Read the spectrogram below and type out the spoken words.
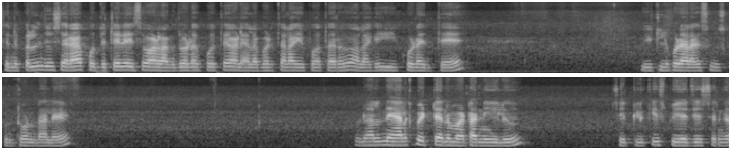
చిన్నపిల్లల్ని చూసారా? పొద్దుటే లేసి వాళ్ళు అంగ చూడకపోతే వాళ్ళు ఎలా పడితే అలా అయిపోతారు. అలాగే ఇవి కూడా అంతే. వీటిని కూడా అలాగే చూసుకుంటూ ఉండాలి. నాలుగు నేలకు పెట్టానమాట నీళ్ళు. చెట్లకి స్ప్రే చేశాను కదా.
